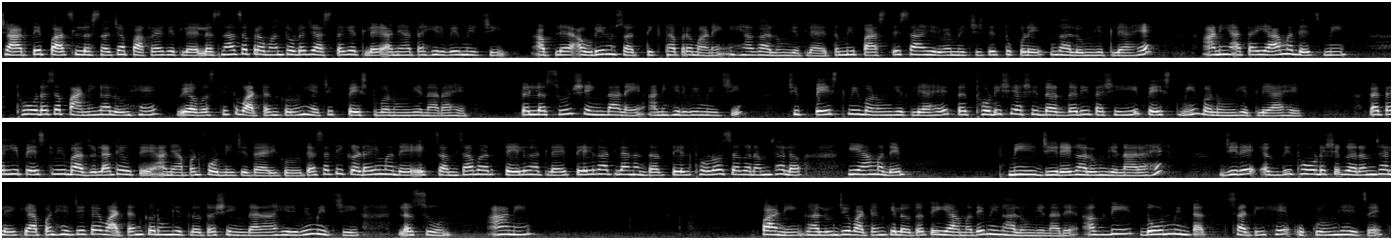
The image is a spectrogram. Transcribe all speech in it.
चार ते पाच लसणाच्या पाकळ्या घेतल्या. आहे लसणाचं प्रमाण थोडं जास्त घेतलं आहे आणि आता हिरवी मिरची आपल्या आवडीनुसार तिखटाप्रमाणे ह्या घालून घेतल्या आहे तर मी पाच ते सहा हिरव्या मिरचीचे तुकडे घालून घेतले आहे. आणि आता यामध्येच मी थोडंसं पाणी घालून हे व्यवस्थित वाटण करून याची पेस्ट बनवून घेणार आहे. तर लसूण शेंगदाणे आणि हिरवी मिरची ची पेस्ट मी बनवून घेतली आहे. तर थोडीशी अशी दरदरीत अशी ही पेस्ट मी बनवून घेतली आहे. तर आता ही पेस्ट मी बाजूला ठेवते आणि आपण फोडणीची तयारी करू. त्यासाठी कढईमध्ये एक चमचाभर तेल घातले आहे तेल घातल्यानंतर तेल थोडंसं गरम झालं की यामध्ये मी जिरे घालून घेणार आहे. जिरे अगदी थोडेसे गरम झाले की आपण हे जे काही वाटण करून घेतलं होतं शेंगदाणा हिरवी मिरची लसूण आणि पाणी घालून जे वाटण केलं होतं ते यामध्ये मी घालून घेणार आहे. अगदी दोन मिनटासाठी हे उकळून घ्यायचं आहे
